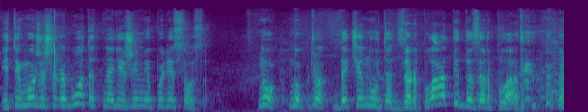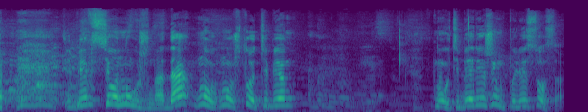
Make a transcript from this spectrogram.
И ты можешь работать на режиме пылесоса. Ну, ну, дотянуть от зарплаты до зарплаты. Тебе все нужно, да? Ну, ну что, тебе... Ну, у тебя режим пылесоса.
